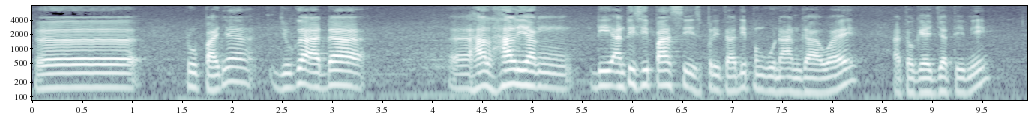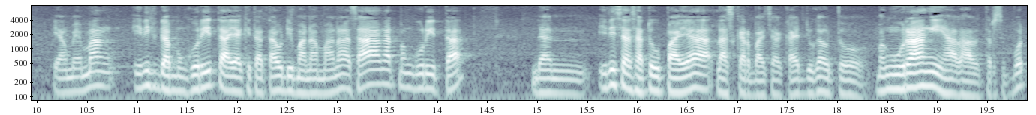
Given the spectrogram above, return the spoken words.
eh, rupanya juga ada eh, hal-hal yang diantisipasi seperti tadi penggunaan gawai atau gadget ini yang memang ini sudah menggurita ya kita tahu di mana-mana sangat menggurita dan ini salah satu upaya Laskar Baca Kait juga untuk mengurangi hal-hal tersebut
